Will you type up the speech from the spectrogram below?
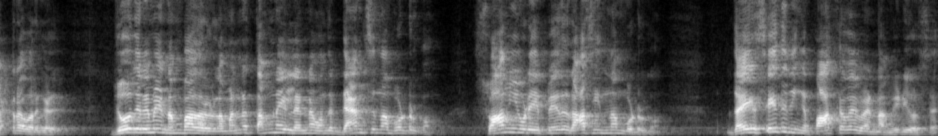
அற்றவர்கள் ஜோதிடமே நம்பாதவர்கள். நம்ம என்ன தமிழில் என்ன வந்து டான்ஸ் தான் போட்டிருக்கோம். சுவாமியுடைய பேர் ராசின்னு தான் போட்டிருக்கோம். தயவு செய்து நீங்கள் பார்க்கவே வேண்டாம் வீடியோஸை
